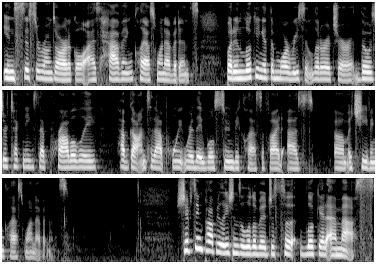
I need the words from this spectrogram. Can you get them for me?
in Cicerone's article as having class one evidence. But in looking at the more recent literature, those are techniques that probably have gotten to that point where they will soon be classified as um, achieving class one evidence. Shifting populations a little bit just to look at MS,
